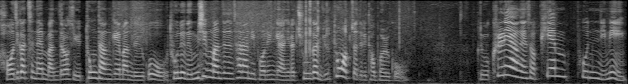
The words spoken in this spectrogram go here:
거지 같은 앱 만들어서 유통 단계만 늘고 돈은 음식 만드는 사람이 버는 게 아니라 중간 유통업자들이 더 벌고 그리고 클리앙에서 PM폰님이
